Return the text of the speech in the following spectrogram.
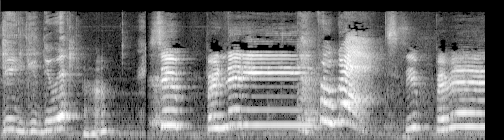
Did you do it? Uh huh. Super Nettie! Correct. Super.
